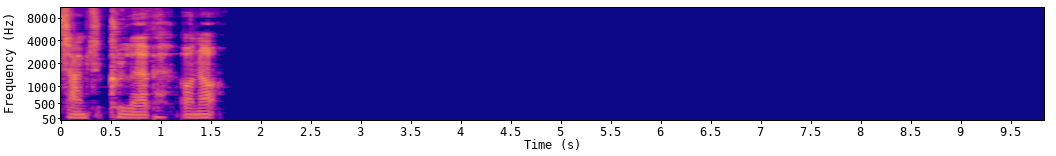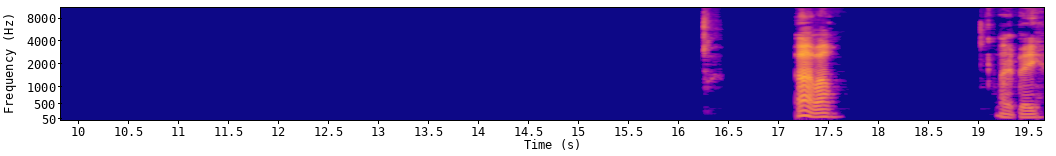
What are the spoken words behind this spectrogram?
time to collab or not. Oh well. Let it be.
